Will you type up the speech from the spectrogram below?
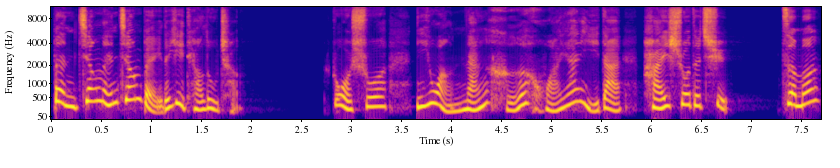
奔江南江北的一条路程。若说你往南河淮安一带，还说得去，怎么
